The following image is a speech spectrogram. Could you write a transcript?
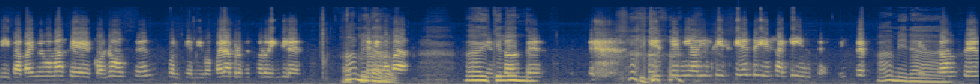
mi papá y mi mamá se conocen porque mi papá era profesor de inglés ah, de mi mamá. Ay, qué lindo. él tenía 17 y ella 15, ¿viste? Ah, mira. Entonces,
